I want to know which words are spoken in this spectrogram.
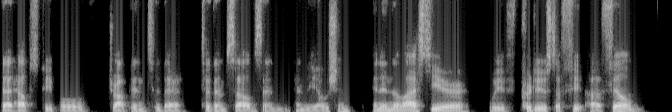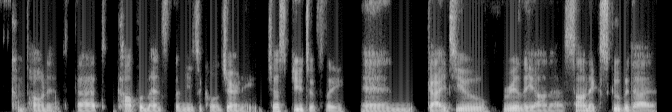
that helps people drop into their to themselves and, and the ocean. And in the last year, we've produced a, fi- a film component that complements the musical journey just beautifully and guides you really on a sonic scuba dive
